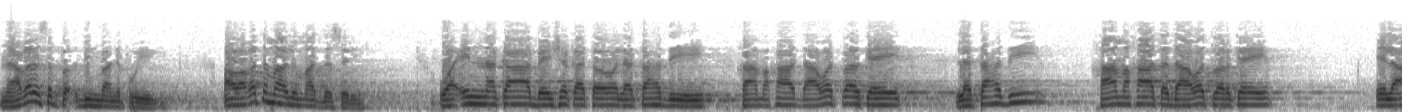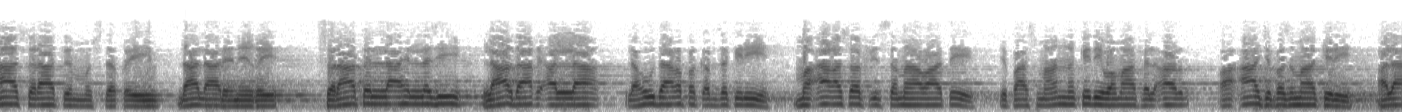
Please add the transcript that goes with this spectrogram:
نه هغه سب دین باندې پوي او هغه ته معلومات د سری وانک بشکته لتهدی خامخا دعوت ورکه لتهدی خامخا ته دعوت ورکه الى صراط مستقيم دا لار نیغي صراط الله الذي لار دا الله له دا په قبضه کړي ما اغس في السماوات چې پاسمان نه کړي و ما في الارض او اج بزما کړي الا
